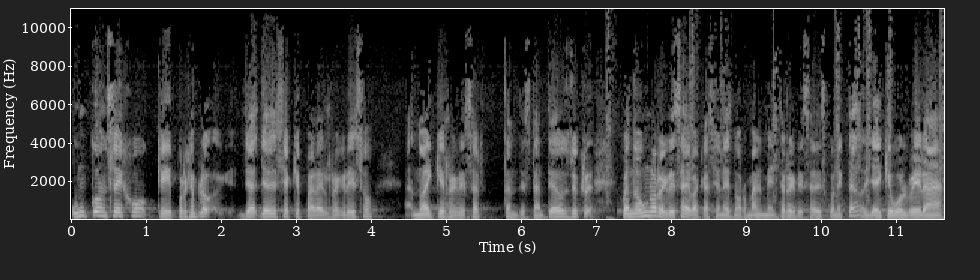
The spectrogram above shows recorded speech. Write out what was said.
un consejo que, por ejemplo, ya, decía que para el regreso no hay que regresar tan destanteados. Yo creo, cuando uno regresa de vacaciones, normalmente regresa desconectado y hay que volver a,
